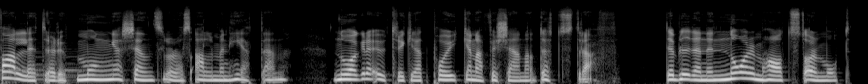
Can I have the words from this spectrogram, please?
fallet rör upp många känslor hos allmänheten. Några uttrycker att pojkarna förtjänar dödsstraff. Det blir en enorm hatstorm mot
